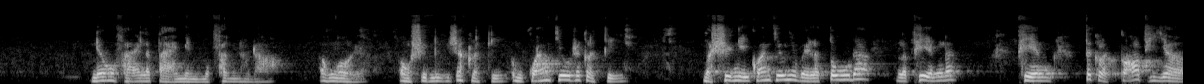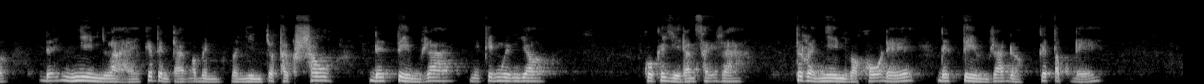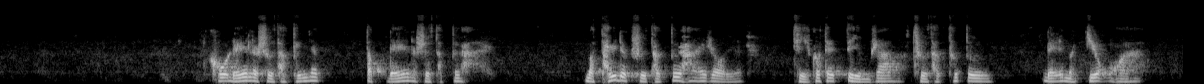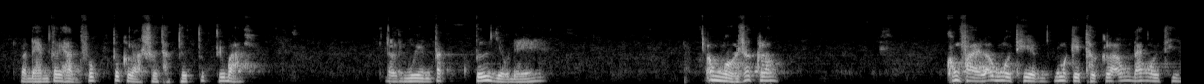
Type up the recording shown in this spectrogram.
Nếu không phải là tại mình một phần nào đó, ông ngồi, ông suy nghĩ rất là kỹ, ông quán chiếu rất là kỹ. Mà suy nghĩ quán chiếu như vậy là tu đó, là thiền đó. Thiền tức là có thì giờ để nhìn lại cái tình trạng của mình và nhìn cho thật sâu để tìm ra những cái nguyên do của cái gì đang xảy ra. Tức là nhìn vào khổ đế để tìm ra được cái tập đế. Khổ đế là sự thật thứ nhất tập đế là sự thật thứ hai. Mà thấy được sự thật thứ hai rồi thì có thể tìm ra sự thật thứ tư để mà triệu hóa và đem tới hạnh phúc tức là sự thật thứ thứ, thứ ba. Đó là nguyên tắc tứ diệu đế. Ông ngồi rất lâu không phải là ông ngồi thiền, nhưng mà kỳ thực là ông đang ngồi thiền.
